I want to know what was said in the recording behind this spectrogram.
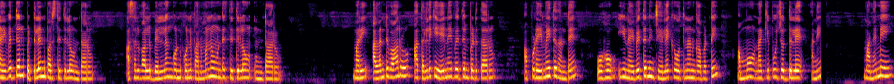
నైవేద్యాలు పెట్టలేని పరిస్థితిలో ఉంటారు. అసలు వాళ్ళు బెల్లం కొనుక్కొని పరమన్నం ఉండే స్థితిలో ఉంటారు. మరి అలాంటి వారు ఆ తల్లికి ఏ నైవేద్యం పెడతారు? అప్పుడు ఏమవుతుందంటే ఓహో ఈ నైవేద్యం నేను చేయలేకపోతున్నాను కాబట్టి అమ్మో నాకు ఈ పూజ వద్దులే అని మనమే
